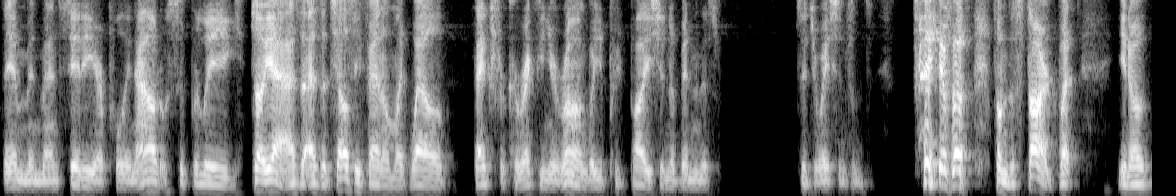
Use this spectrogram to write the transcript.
them and Man City are pulling out of Super League. So yeah, as, as a Chelsea fan, I'm like, well, thanks for correcting you wrong, but you probably shouldn't have been in this situation from from the start. But you know,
